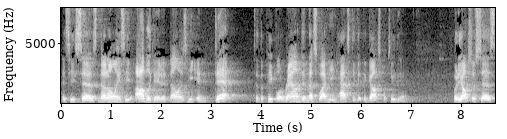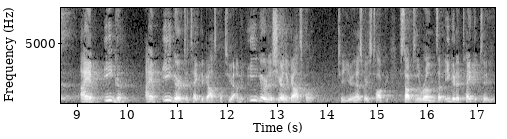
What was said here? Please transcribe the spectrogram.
is he says not only is he obligated, not only is he in debt to the people around him, that's why he has to get the gospel to them. But he also says, I am eager. I am eager to take the gospel to you. I'm eager to share the gospel to you. And that's what he's talking. He's talking to the Romans. I'm eager to take it to you.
